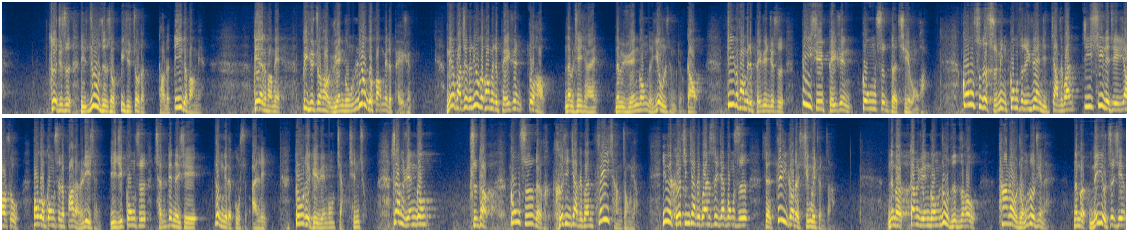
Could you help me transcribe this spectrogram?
这就是你入职的时候必须做的好的第一个方面。第二个方面，必须做好员工六个方面的培训。没有把这个六个方面的培训做好，那么接下来，那么员工的用人成本就高。第一个方面的培训就是必须培训公司的企业文化、公司的使命、公司的愿景、价值观这一系列这些要素，包括公司的发展的历程以及公司沉淀的一些重要的故事案例，都得给员工讲清楚。让员工知道公司的核心价值观非常重要，因为核心价值观是一家公司的最高的行为准则。那么，当员工入职之后，他要融入进来，那么没有这些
